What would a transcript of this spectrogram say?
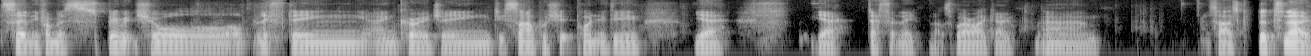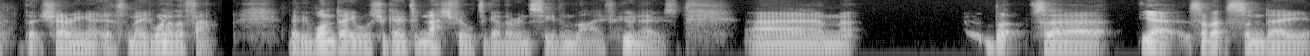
certainly from a spiritual, uplifting, encouraging, discipleship point of view, yeah, yeah, definitely. That's where I go. Um, so it's good to know that sharing it has made one of the fan. Maybe one day we'll should go to Nashville together and see them live. Who knows? Um, but uh, yeah, so that's Sunday.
